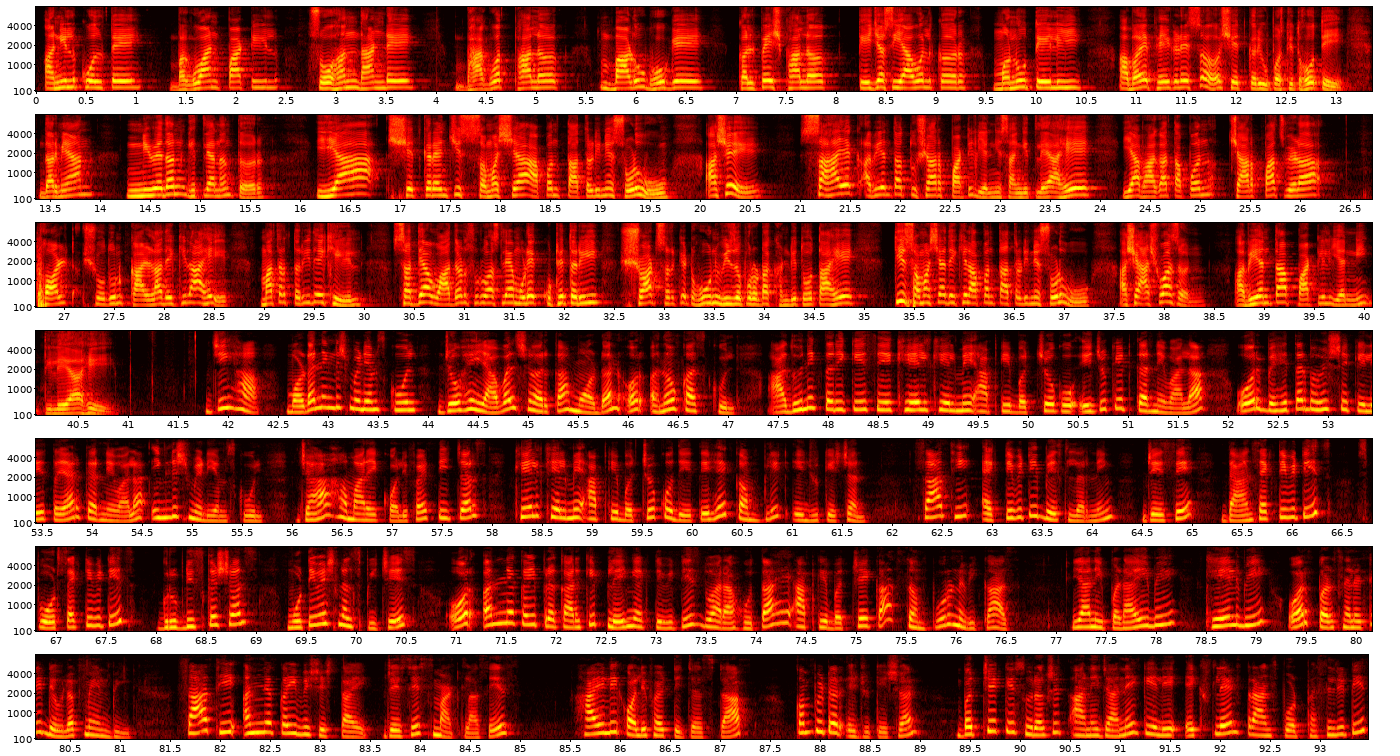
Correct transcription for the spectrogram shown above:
अनिल कोलते भगवान पाटील सोहन धांडे भागवत फालक बाळू भोगे कल्पेश फालक तेजस यावलकर मनु तेली अभय फेगडेसह शेतकरी उपस्थित होते. दरम्यान निवेदन घेतल्यानंतर या शेतकऱ्यांची समस्या आपण तातडीने सोडवू असे सहाय्यक अभियंता तुषार पाटील यांनी सांगितले आहे. या भागात आपण चार पाच वेळा फॉल्ट शोधून काढला देखील आहे. मात्र तरी देखील सध्या वादळ सुरू असल्यामुळे कुठेतरी शॉर्ट सर्किट होऊन वीज पुरवठा खंडित होत आहे. ती समस्या देखील आपण तातडीने सोडवू असे आश्वासन अभियंता पाटील यांनी दिले आहे. जी हाँ मॉडर्न इंग्लिश मीडियम स्कूल जो है यावल शहर का मॉडर्न और अनोखा स्कूल आधुनिक तरीके से खेल खेल में आपके बच्चों को एजुकेट करने वाला और बेहतर भविष्य के लिए तैयार करने वाला इंग्लिश मीडियम स्कूल जहां हमारे क्वालिफाइड टीचर्स खेल खेल में आपके बच्चों को देते हैं कंप्लीट एजुकेशन साथ ही एक्टिविटी बेस्ड लर्निंग जैसे dance activities sports activities group discussions motivational speeches और अन्य कई प्रकार की प्लेइंग एक्टिविटीज़ द्वारा होता है आपके बच्चे का संपूर्ण विकास। यानी पढ़ाई भी, खेल भी और पर्सनैलिटी डेवलपमेंट भी। साथ ही अन्य कई विशेषताएँ, जैसे smart classes highly qualified teacher staff computer education बच्चे के सुरक्षित आने जाने के लिए एक्सलेंट ट्रांसपोर्ट फैसिलिटीज़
